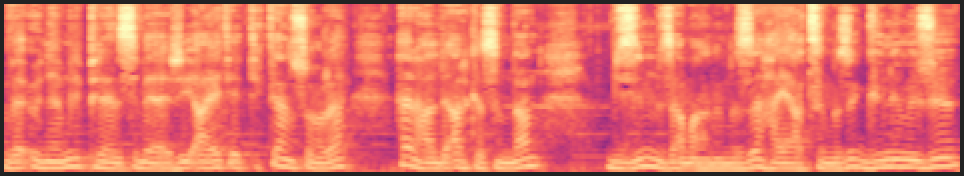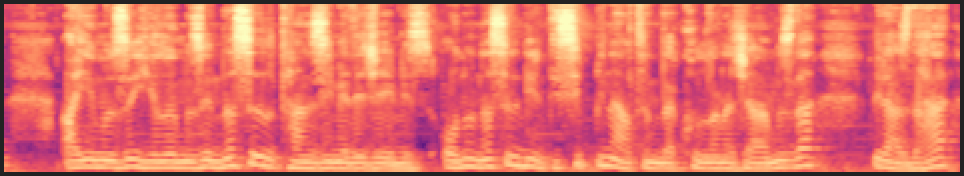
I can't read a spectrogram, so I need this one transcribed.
ve önemli prensibe riayet ettikten sonra herhalde arkasından bizim zamanımızı, hayatımızı, günümüzü, ayımızı, yılımızı nasıl tanzim edeceğimiz, onu nasıl bir disiplin altında kullanacağımız da biraz daha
